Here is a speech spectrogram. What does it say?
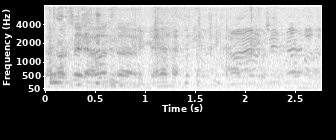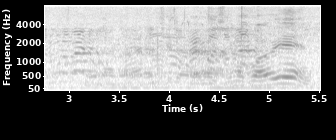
frío que hacía esta Tercera banda. Hemos jugado bien.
